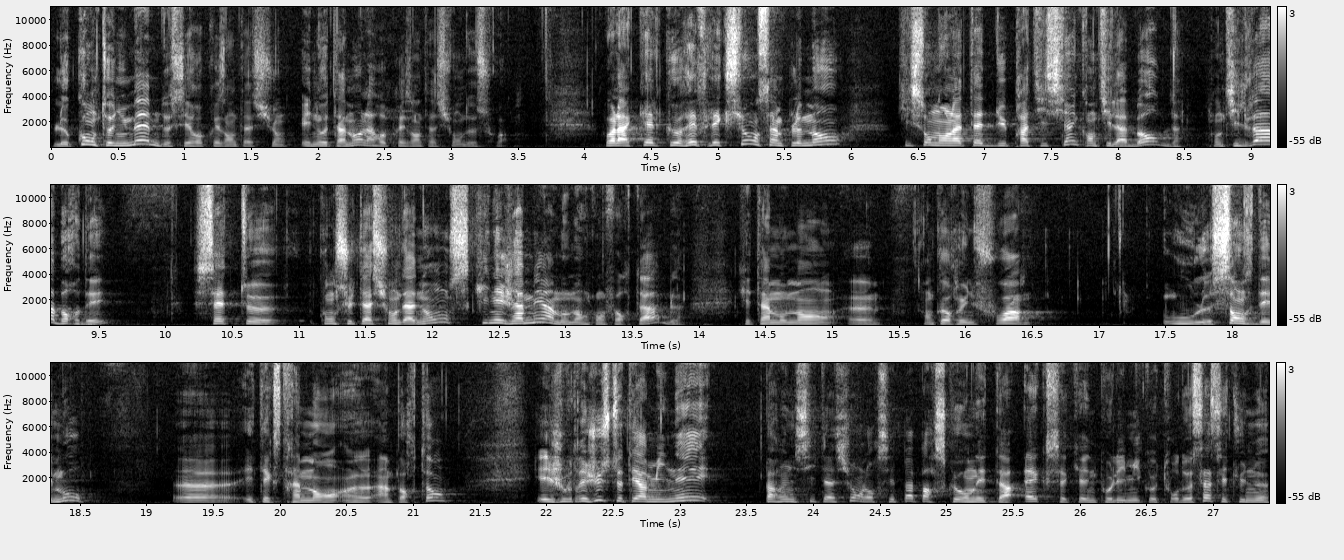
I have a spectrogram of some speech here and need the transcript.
le contenu même de ses représentations, et notamment la représentation de soi. Voilà quelques réflexions simplement qui sont dans la tête du praticien quand il aborde, quand il va aborder cette euh, consultation d'annonce qui n'est jamais un moment confortable, qui est un moment, euh, encore une fois, où le sens des mots euh, est extrêmement important. Et je voudrais juste terminer par une citation. Alors, ce n'est pas parce qu'on est à Aix qu'il y a une polémique autour de ça, c'est une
